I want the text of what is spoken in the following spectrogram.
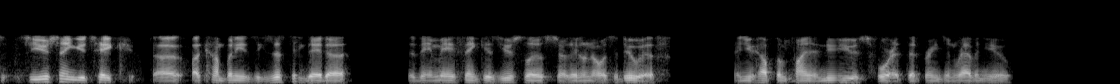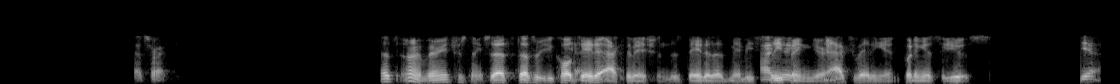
So you're saying you take uh, a company's existing data that they may think is useless or they don't know what to do with, and you help them find a new use for it that brings in revenue. That's right. That's very interesting. So that's that's what you call yeah. data activation. This data that may be sleeping, you're activating it, putting it to use. Yeah,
